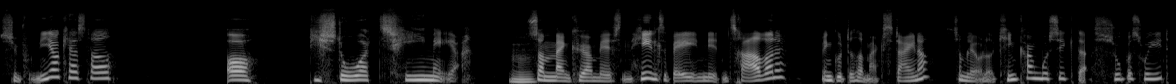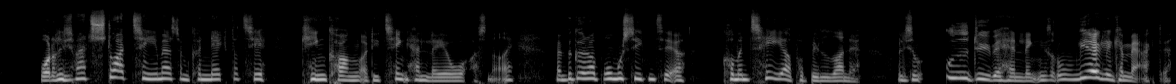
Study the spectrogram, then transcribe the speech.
symfoniorkestret og de store temaer, mm. som man kører med sådan helt tilbage i 1930'erne. En gut, der hedder Max Steiner, som laver noget King Kong-musik, der er super sweet. Hvor der ligesom er et stort tema, som connecter til King Kong og de ting, han laver og sådan noget. Ikke? Man begynder at bruge musikken til at kommentere på billederne og ligesom uddybe handlingen, så du virkelig kan mærke det.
